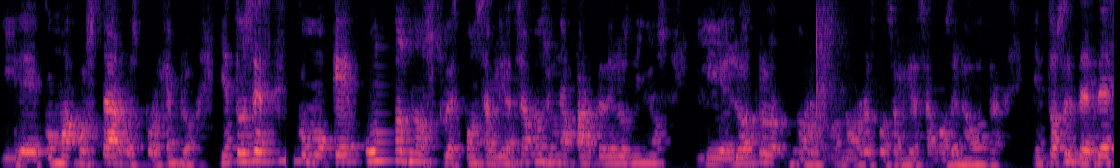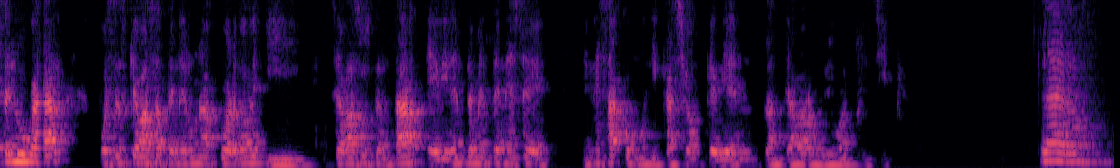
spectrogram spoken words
y de cómo acostarlos, por ejemplo. Y entonces como que unos nos responsabilizamos de una parte de los niños y el otro nos, nos responsabilizamos de la otra. Entonces, desde ese lugar, pues es que vas a tener un acuerdo y se va a sustentar evidentemente en, ese, en esa comunicación que bien planteaba Rodrigo al principio. Claro.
